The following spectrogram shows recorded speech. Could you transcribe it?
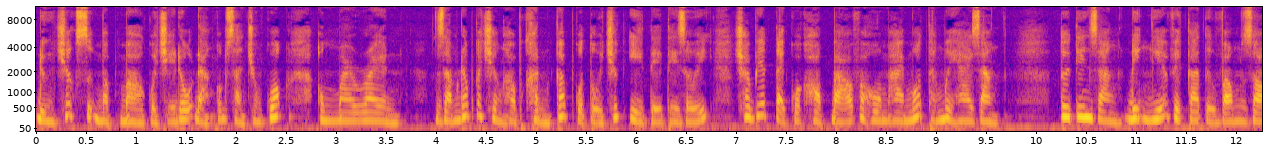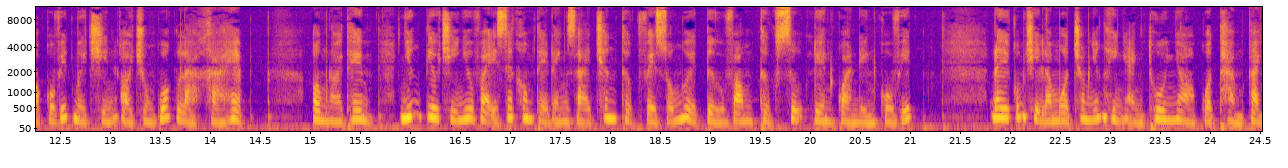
Đứng trước sự mập mờ của chế độ Đảng Cộng sản Trung Quốc, ông Mike Ryan, Giám đốc các trường hợp khẩn cấp của Tổ chức Y tế Thế giới, cho biết tại cuộc họp báo vào hôm 21 tháng 12 rằng Tôi tin rằng định nghĩa về ca tử vong do COVID-19 ở Trung Quốc là khá hẹp. Ông nói thêm, những tiêu chí như vậy sẽ không thể đánh giá chân thực về số người tử vong thực sự liên quan đến COVID. Đây cũng chỉ là một trong những hình ảnh thu nhỏ của thảm cảnh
